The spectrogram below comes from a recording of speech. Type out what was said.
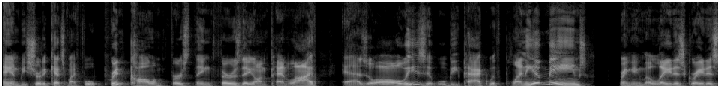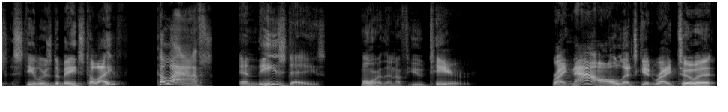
And be sure to catch my full print column first thing Thursday on Penn Live. As always, it will be packed with plenty of memes, bringing the latest, greatest Steelers debates to life, to laughs, and these days, more than a few tears. Right now, let's get right to it.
